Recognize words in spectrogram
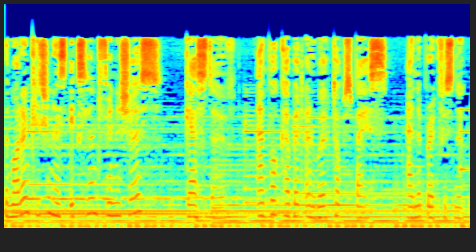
The modern kitchen has excellent finishes, gas stove, ample cupboard and worktop space, and a breakfast nook.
